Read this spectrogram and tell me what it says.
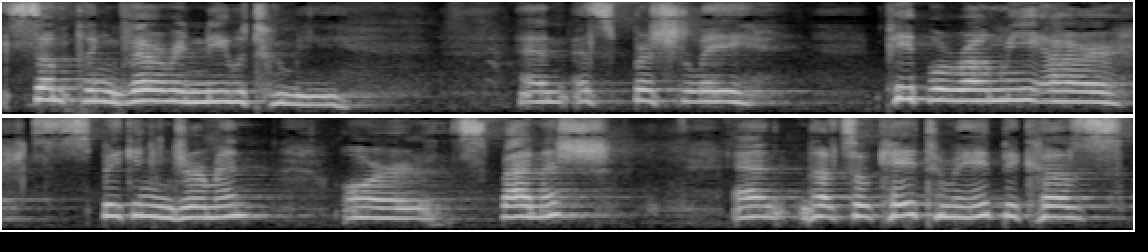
something very new to me and especially people around me are speaking German or Spanish, and that's okay to me because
